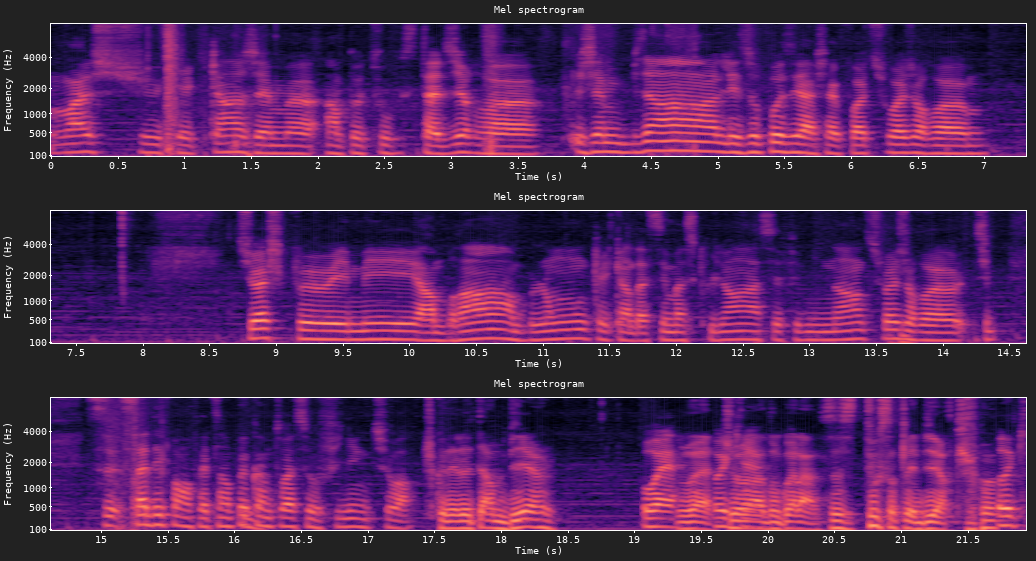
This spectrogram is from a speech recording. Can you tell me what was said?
Moi, je suis quelqu'un, j'aime un peu tout. C'est-à-dire, j'aime bien les opposés à chaque fois. Tu vois, genre. Tu vois, je peux aimer un brun, un blond, quelqu'un d'assez masculin, assez féminin. Tu vois, genre. euh, ça dépend en fait. C'est un peu comme toi, c'est au feeling, tu vois. Tu connais le terme beer Ouais. Ouais, ok. tu vois, donc voilà, c'est tout sauf les bières, tu vois. Ok,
